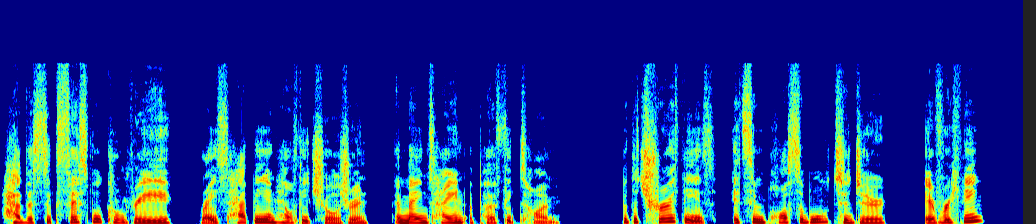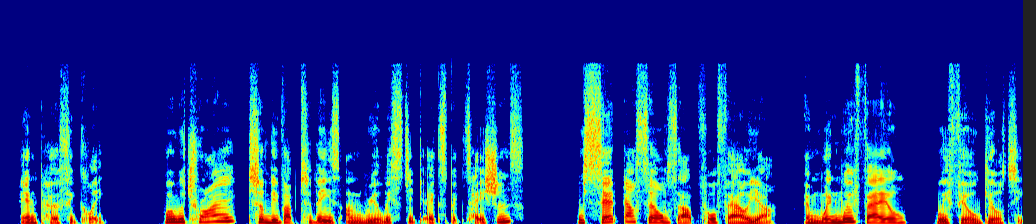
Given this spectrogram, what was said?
have a successful career, raise happy and healthy children, and maintain a perfect home. But the truth is, it's impossible to do everything and perfectly. When we try to live up to these unrealistic expectations, we set ourselves up for failure. And when we fail, we feel guilty.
